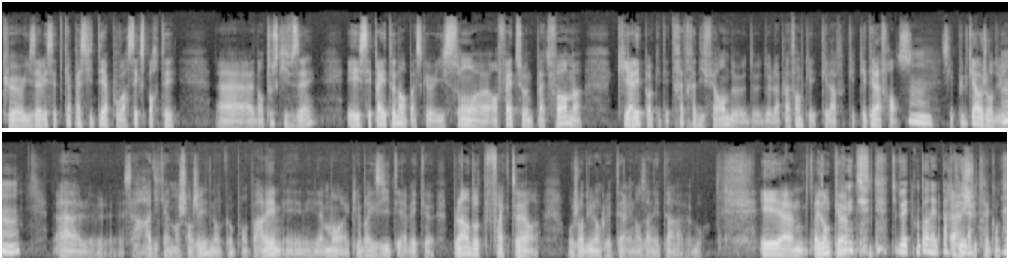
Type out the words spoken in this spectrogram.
qu'ils avaient cette capacité à pouvoir s'exporter dans tout ce qu'ils faisaient. Et c'est pas étonnant parce qu'ils sont euh, en fait sur une plateforme qui à l'époque était très très différente de, de, de la plateforme qui, la- qui- qui était la France. Mm. Ce qui n'est plus le cas aujourd'hui. Mm. Euh, le- le- ça a radicalement changé, donc on peut en parler, mais évidemment avec le Brexit et avec euh, plein d'autres facteurs, aujourd'hui l'Angleterre est dans un état euh, bon. Et, euh, et donc, Oui, tu, tu dois être content d'être parti ah, je là. suis très content.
